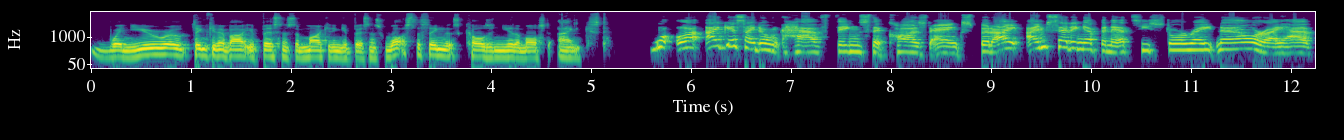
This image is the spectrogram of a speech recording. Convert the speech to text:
When you were thinking about your business and marketing your business, what's the thing that's causing you the most angst? Well, I guess I don't have things that caused angst, but I, I'm setting up an Etsy store right now, or I have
